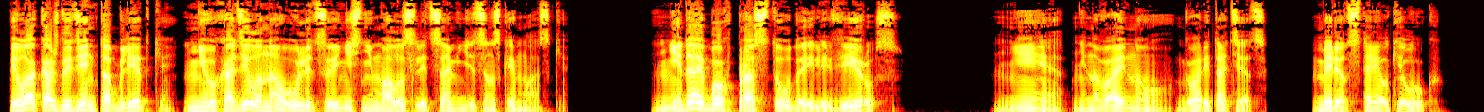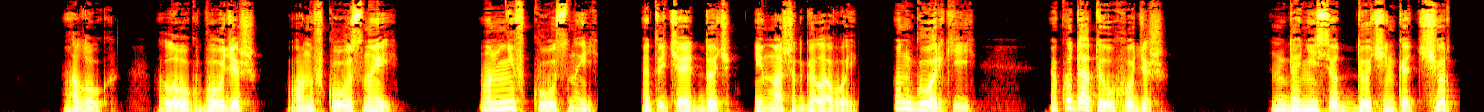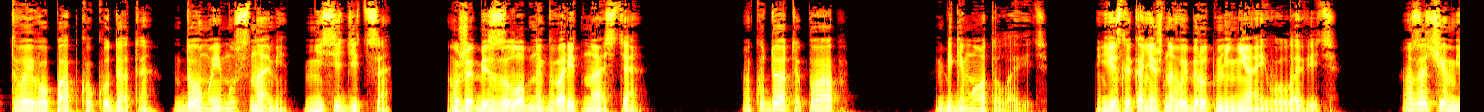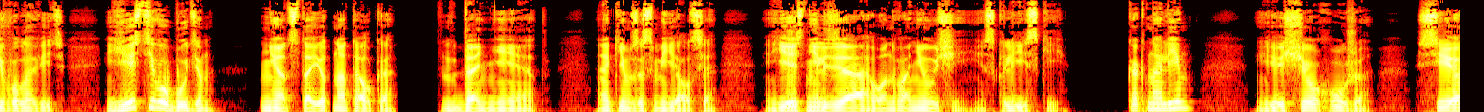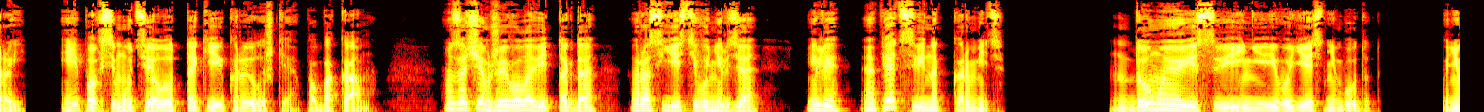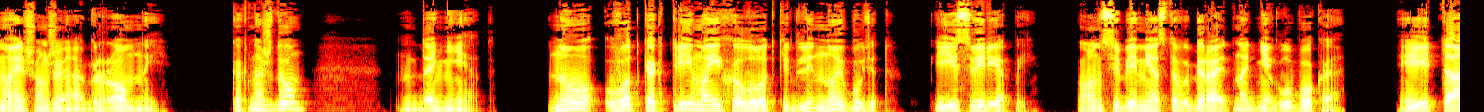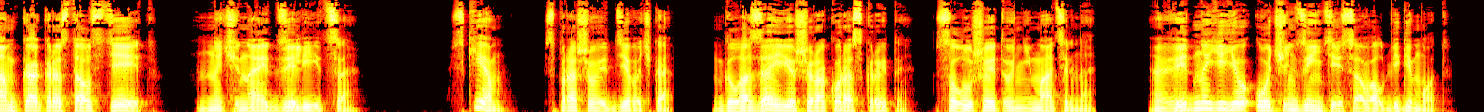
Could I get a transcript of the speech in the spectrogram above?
Пила каждый день таблетки, не выходила на улицу и не снимала с лица медицинской маски. Не дай бог простуда или вирус. Нет, не на войну, говорит отец. Берет с тарелки лук. А лук? Лук будешь? Он вкусный. Он невкусный, отвечает дочь и машет головой. Он горький. А куда ты уходишь? Да несет доченька, черт твоего папку куда-то. Дома ему с нами не сидится. Уже беззлобно говорит Настя. А куда ты, пап? Бегемота ловить. Если, конечно, выберут меня его ловить. А зачем его ловить? Есть его будем? Не отстает Наталка. Да нет. Аким засмеялся. Есть нельзя, он вонючий и склизкий. Как налим? Еще хуже. Серый. И по всему телу такие крылышки, по бокам. А зачем же его ловить тогда, раз есть его нельзя? Или опять свинок кормить? Думаю, и свиньи его есть не будут. Понимаешь, он же огромный. Как наш дом? Да нет. Ну, вот как три моих лодки длиной будет и свирепый. Он себе место выбирает на дне глубокое. И там, как растолстеет, начинает делиться. С кем? спрашивает девочка. Глаза ее широко раскрыты, слушает внимательно. Видно, ее очень заинтересовал бегемот.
